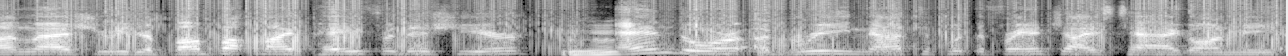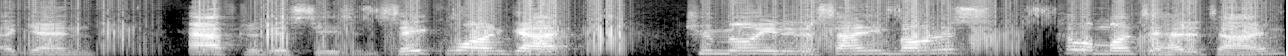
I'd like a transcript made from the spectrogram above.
unless you either bump up my pay for this year mm-hmm. and or agree not to put the franchise tag on me again after this season. Saquon got two million in a signing bonus a couple months ahead of time,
